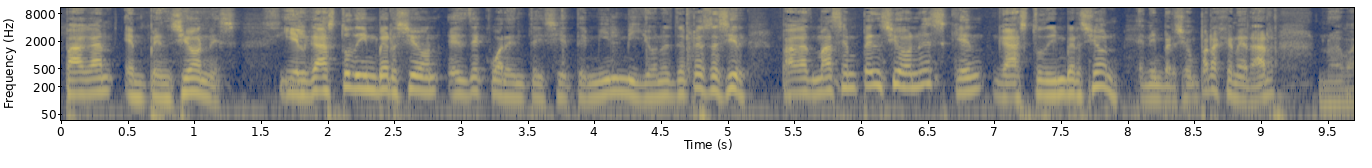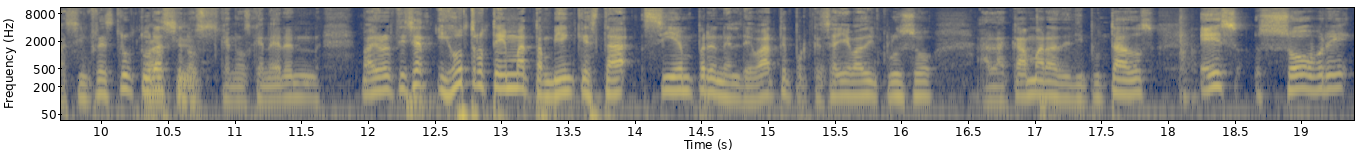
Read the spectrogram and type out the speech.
pagan en pensiones. Y el gasto de inversión es de 47 mil millones de pesos. Es decir, pagas más en pensiones que en gasto de inversión. En inversión para generar nuevas infraestructuras Así que nos, es. que nos generen mayor electricidad. Y otro tema también que está siempre en el debate, porque se ha llevado incluso a la Cámara de Diputados, es sobre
